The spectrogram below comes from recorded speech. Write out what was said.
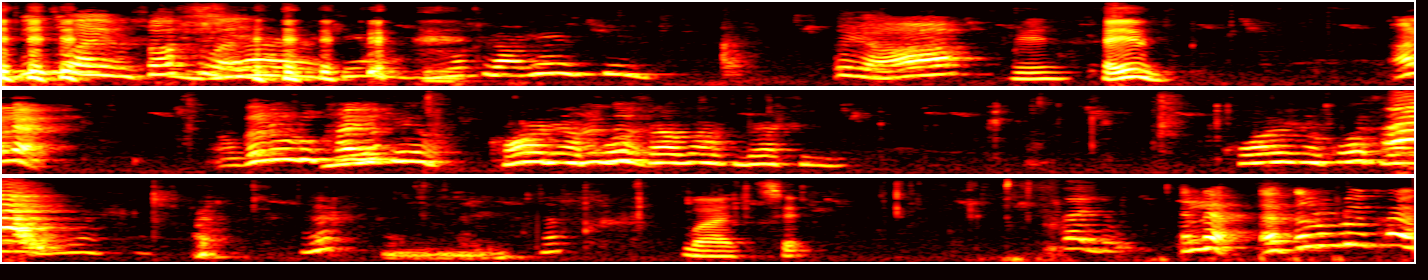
બીજું આવ્યું ચોથું આવ્યું આવ્યું? અલે ગલુડું ખાય બસ છે કદું એટલે આ ગલુડું ખાય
